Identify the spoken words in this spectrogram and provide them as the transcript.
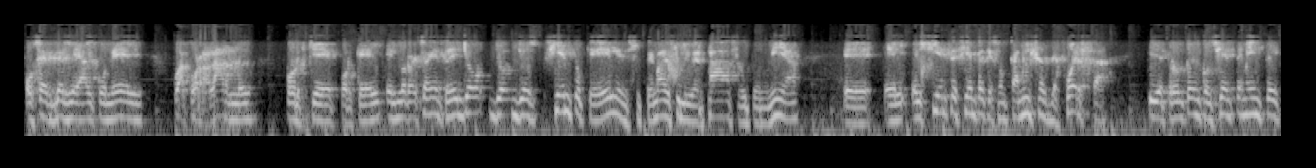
o ser desleal con él, o acorralarlo. porque porque él, él no reacciona. Entonces yo, yo, yo siento que él en su tema de su libertad, su autonomía, eh, él siente siempre que son camisas de fuerza y de pronto inconscientemente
